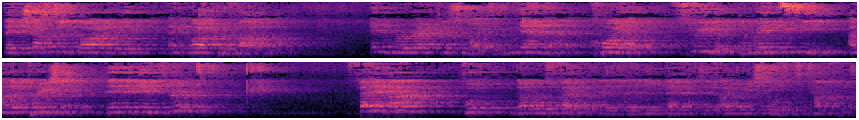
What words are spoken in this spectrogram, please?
they trusted God again and God provided. In miraculous ways. Manna, quail, freedom, the Red Sea, under pressure. Then they get through it. Favor, for no more favor. They, they need back into their own resources, comfort.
